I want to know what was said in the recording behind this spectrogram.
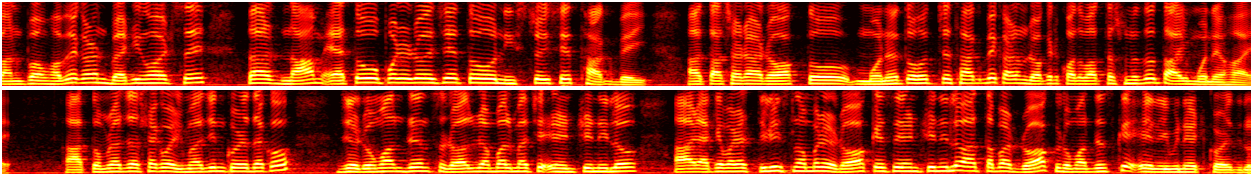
কনফার্ম হবে, কারণ ব্যাটিং ওয়ার্ডসে তার নাম এত উপরে রয়েছে, তো নিশ্চয়ই সে থাকবেই। আর তাছাড়া রক তো মনে তো হচ্ছে থাকবে, কারণ রকের কথাবার্তা শুনে তো তাই মনে হয়। আর তোমরা জাস্ট একবার ইমাজিন করে দেখো যে রোমান রেন্স রয়্যাল রাম্বল ম্যাচে এন্ট্রি নিল, আর একেবারে তিরিশ নম্বরে রক এসে এন্ট্রি নিল, আর তারপর রক রোমান রেন্সকে এলিমিনেট করে দিল।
